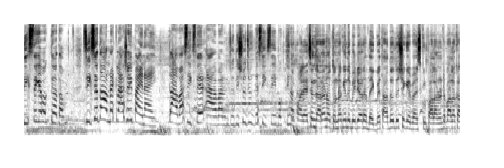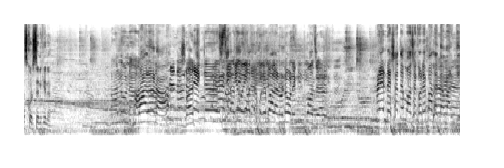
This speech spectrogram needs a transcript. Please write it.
সিক্স থেকে ভর্তি হতাম। সিক্সে তো আমরা ক্লাসই পাই নাই। তো আবার সিক্সে আবার যদি সুযোগ দেয় সিক্সেই ভর্তি হতাম। পালিয়েছেন যারা নতুনরা কিন্তু ভিডিওটা দেখবে তাদের উদ্দেশ্যে কি? স্কুল পালানোটা ভালো কাজ করছেন কিনা? ভালো না। ভালো না। পালানোটা অনেক মজার। ফ্রেন্ডের সাথে মজা করে পালাতাম আর কি।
